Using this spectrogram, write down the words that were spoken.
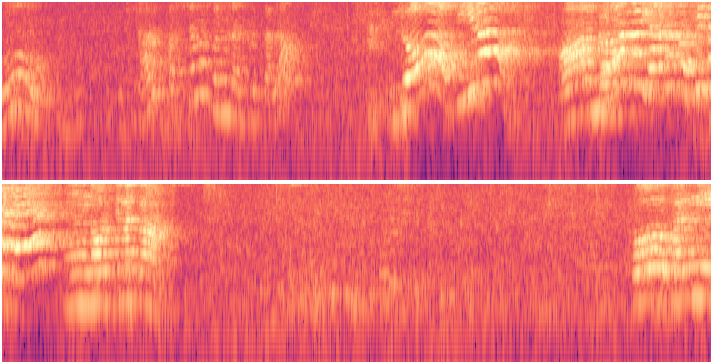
ಓ ಯಾರು ಕಸ್ಟಮರ್ ಬಂದ್ರು ಅನ್ಸುತ್ತಲ್ಲ? ಲೋ ವೀರ! ಯಾರೋ ಬಂದಿದ್ದಾರೆ? ನೋಡ್ತೀನಕ್ಕ ಓ ಬನ್ನಿ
